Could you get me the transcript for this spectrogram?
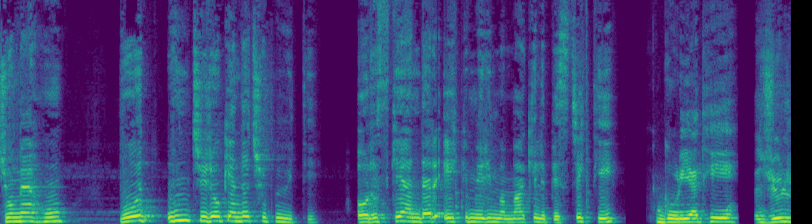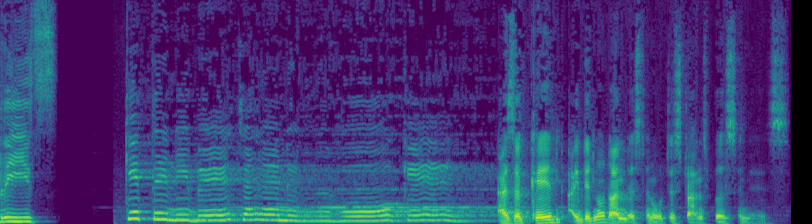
जो मैं हूँ वो उन चीज़ों के अंदर छुपी हुई थी और उसके अंदर एक मेरी मम्मा की लिपस्टिक थी गुड़िया थी ज्वेलरीज कितनी बेचैन हो के As a kid, I did not understand what a trans person is.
